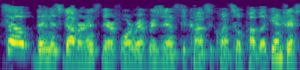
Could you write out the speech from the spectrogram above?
So then its governance therefore represents the consequential public interest.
